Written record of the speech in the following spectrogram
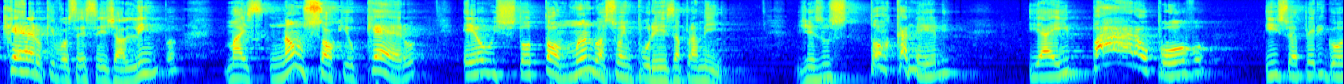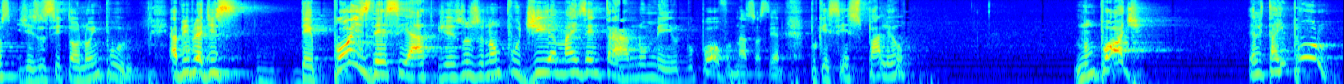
quero que você seja limpa, mas não só que eu quero, eu estou tomando a sua impureza para mim. Jesus toca nele, e aí para o povo, isso é perigoso. Jesus se tornou impuro. A Bíblia diz: depois desse ato, Jesus não podia mais entrar no meio do povo, na sociedade, porque se espalhou. Não pode. Ele está impuro.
